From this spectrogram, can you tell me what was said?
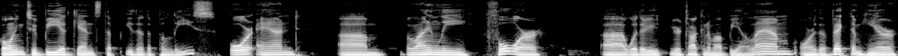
going to be against the either the police or and um, blindly for uh, whether you're talking about BLM or the victim here.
